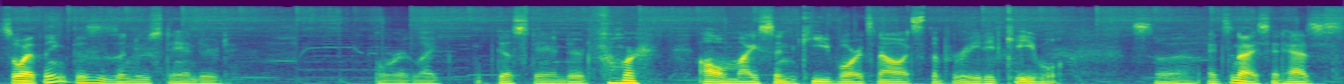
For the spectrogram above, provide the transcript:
So I think this is a new standard, or like the standard for all mice and keyboards now. It's the braided cable. So it's nice. It has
